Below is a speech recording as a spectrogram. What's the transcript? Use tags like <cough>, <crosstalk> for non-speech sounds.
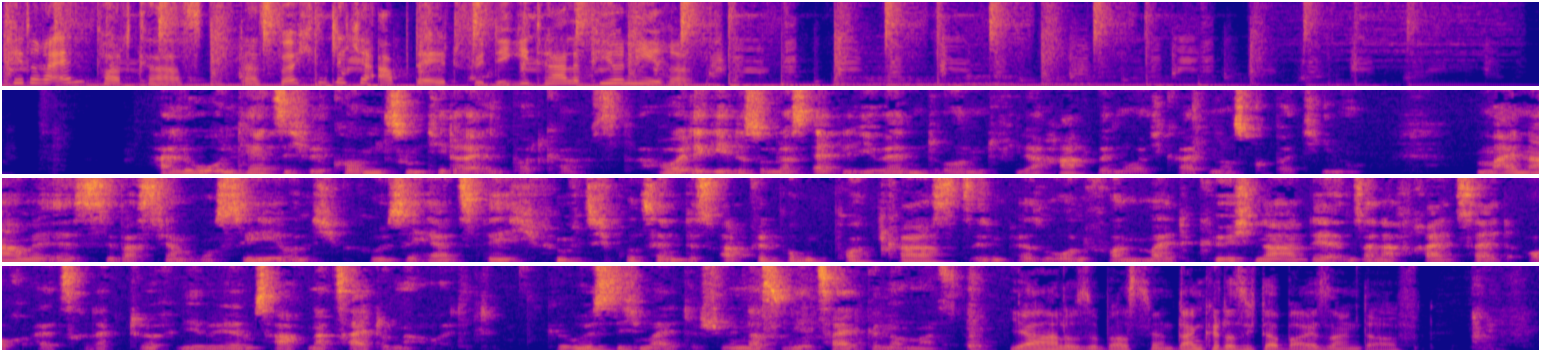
T3N Podcast, das wöchentliche Update für digitale Pioniere. Hallo und herzlich willkommen zum T3N Podcast. Heute geht es um das Apple Event und viele Hardware-Neuigkeiten aus Cupertino. Mein Name ist Sebastian Bronce und ich begrüße herzlich 50 Prozent des Apfelpunkt Podcasts in Person von Malte Kirchner, der in seiner Freizeit auch als Redakteur für die Wilhelmshavener Zeitung arbeitet. Grüß dich, Malte. Schön, dass du dir Zeit genommen hast. Ja, hallo Sebastian. Danke, dass ich dabei sein darf.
